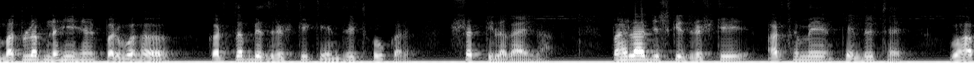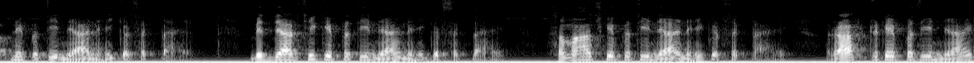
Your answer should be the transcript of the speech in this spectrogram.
मतलब नहीं है, पर वह कर्तव्य दृष्टि केंद्रित होकर शक्ति लगाएगा। पहला जिसकी दृष्टि अर्थ में केंद्रित है, वह अपने प्रति न्याय नहीं कर सकता है। विद्यार्थी के प्रति न्याय नहीं कर सकता है। समाज के प्रति न्याय नहीं कर सकता है। राष्ट्र के प्रति न्याय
